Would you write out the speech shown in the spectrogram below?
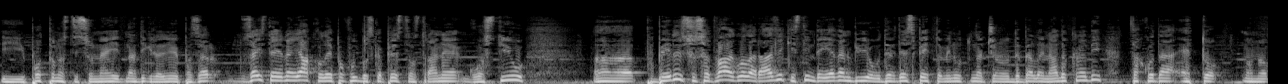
i potpunosti su naj- nadigrali Novi Pazar. Zaista je jedna jako lepa fudbalska predstava strane gostiju. Uh, pobedili su sa dva gola razlike s tim da je jedan bio u 95. minutu znači ono debeloj nadoknadi tako da eto ono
